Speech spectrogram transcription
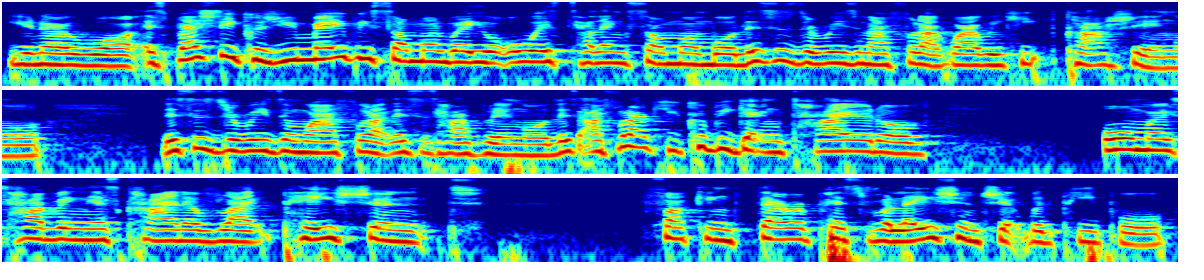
you know what especially because you may be someone where you're always telling someone well this is the reason i feel like why we keep clashing or this is the reason why I feel like this is happening or this. I feel like you could be getting tired of almost having this kind of like patient fucking therapist relationship with people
